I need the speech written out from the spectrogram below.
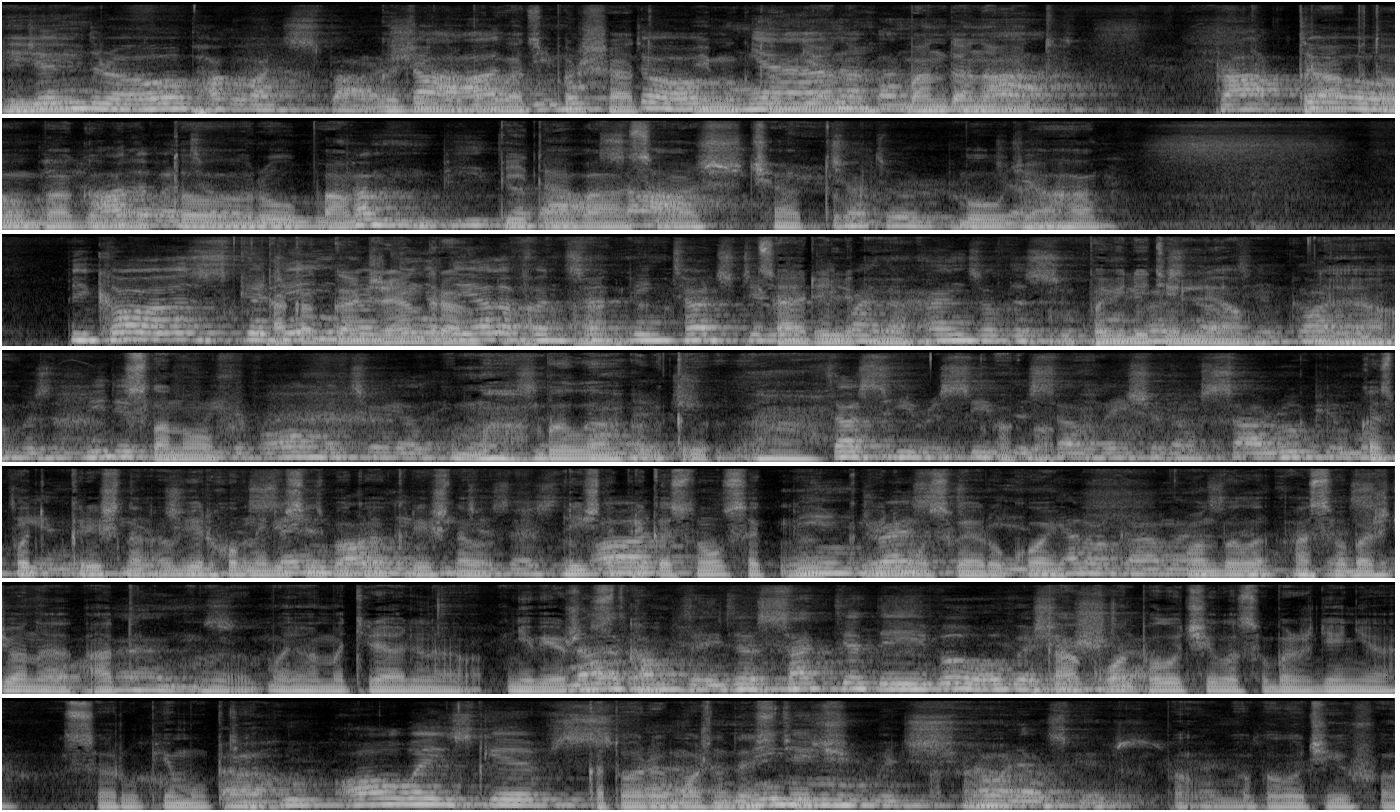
и Гаджендра Бхагават Спаршат Вимуктагьяна Банданат प्राप्तो भगवतो रूपं पीतवासाश्चतुर्भुजः Так как Гаджендра, царь или повелитель э, слонов, был Господь Кришна, Верховная Личность Бога Кришна, лично прикоснулся к нему своей рукой. Он был освобожден от э, материального невежества. Так он получил освобождение Сарупья Мукти, который можно достичь, получив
